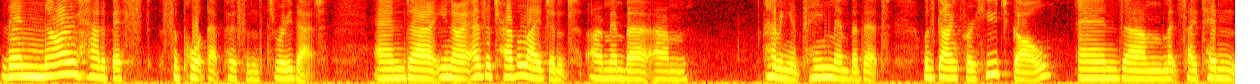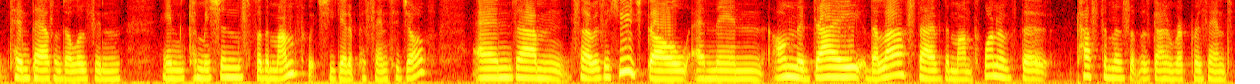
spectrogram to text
then know how to best support that person through that. And, uh, you know, as a travel agent, I remember um, having a team member that was going for a huge goal and um, let's say $10,000 $10, in, in commissions for the month, which you get a percentage of. And um, so it was a huge goal. And then on the day, the last day of the month, one of the customers that was going to represent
